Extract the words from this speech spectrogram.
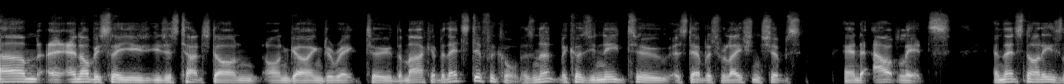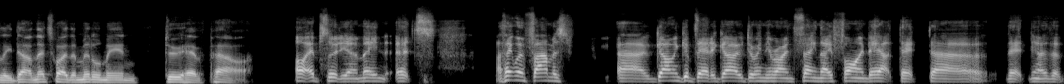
Um, and obviously you you just touched on on going direct to the market, but that's difficult, isn't it? Because you need to establish relationships and outlets, and that's not easily done. That's why the middlemen do have power. Oh, absolutely. I mean, it's. I think when farmers uh, go and give that a go, doing their own thing, they find out that uh, that you know that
